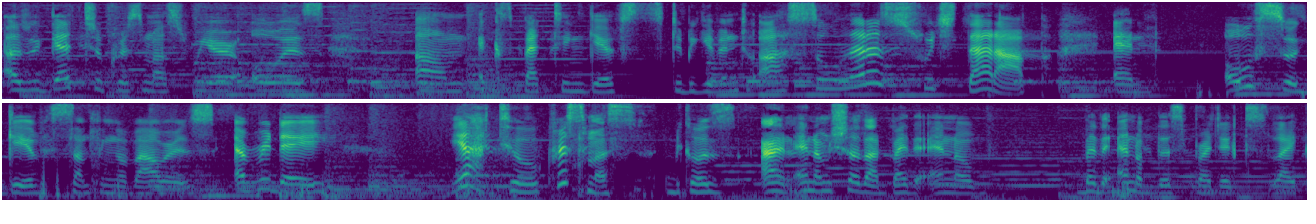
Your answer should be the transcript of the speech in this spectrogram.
as we get to christmas we are always um, expecting gifts to be given to us. So let us switch that up and also give something of ours every day yeah till christmas. Because and, and i'm sure that by the end of by the end of this project like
